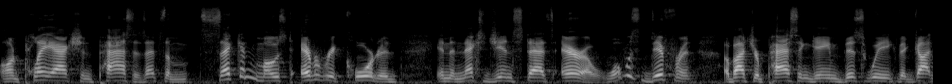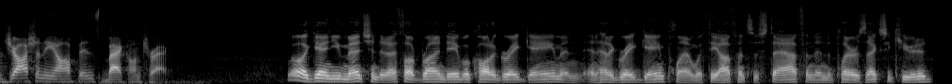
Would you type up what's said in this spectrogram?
on play action passes. That's the second most ever recorded in the next gen stats era. What was different about your passing game this week that got Josh and the offense back on track? Well, again, you mentioned it. I thought Brian Daboll called a great game and, and had a great game plan with the offensive staff, and then the players executed.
